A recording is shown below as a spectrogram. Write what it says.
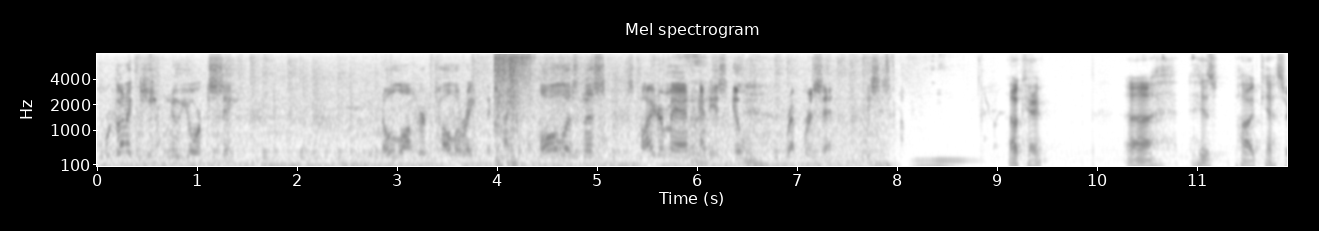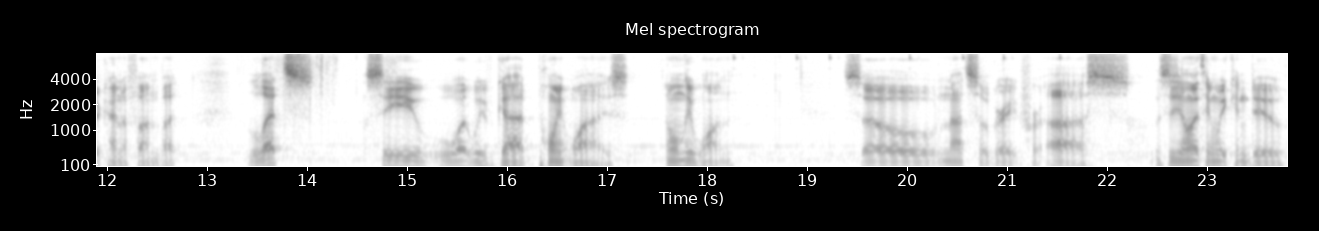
If we're gonna keep New York safe, we can no longer tolerate the kind of lawlessness Spider-Man and his ilk represent. This is Okay. Uh, his podcasts are kind of fun, but let's see what we've got point wise. Only one. So, not so great for us. This is the only thing we can do.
